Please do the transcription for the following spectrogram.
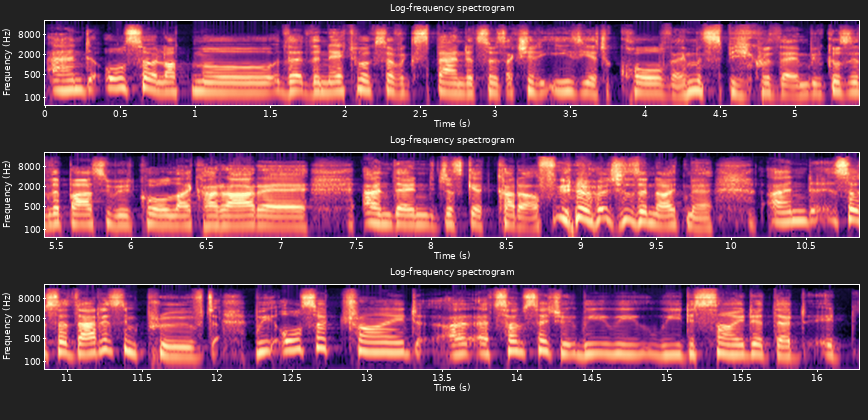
And also a lot more, the, the networks have expanded, so it's actually easier to call them and speak with them because in the past we would call like Harare and then just get cut off, you know, which is a nightmare. And so, so that has improved. We also tried, at some stage, we, we, we decided that it,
